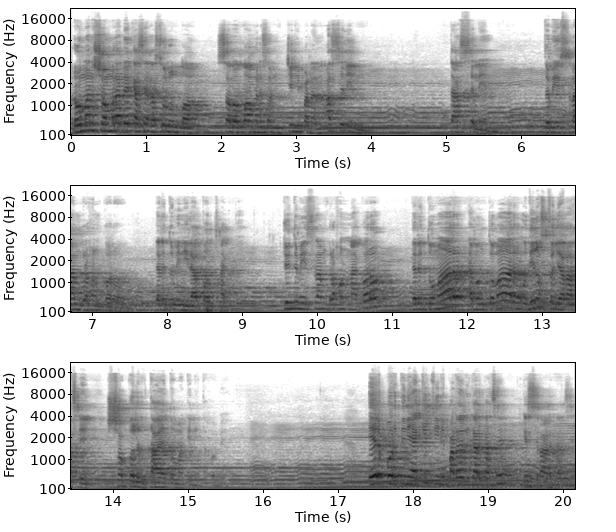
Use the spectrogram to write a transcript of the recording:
রোমান সম্রাটের কাছে রাসূলুল্লাহ সাল্লাল্লাহু আলাইহি চিঠি পাঠালেন আসলিম, তাসলিম, তুমি ইসলাম গ্রহণ করো, তাহলে তুমি নিরাপদ থাকবে। যদি তুমি ইসলাম গ্রহণ না করো, তাহলে তোমার এবং তোমার অধীনস্থ যারা আছে, সকলের দায় তোমাকে নিতে হবে। এরপর তিনি একই চিঠি পাঠালেন কার কাছে? কেসরার কাছে।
